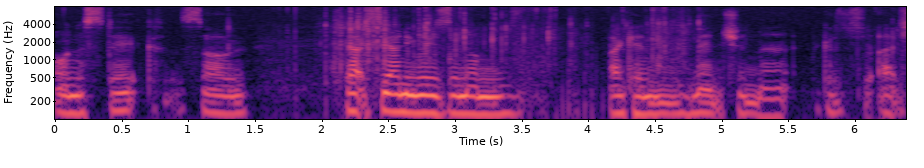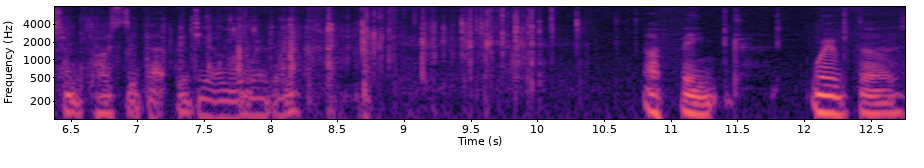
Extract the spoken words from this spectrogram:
on a stick so that's the only reason I'm I can mention that because I actually posted that video already I think with the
